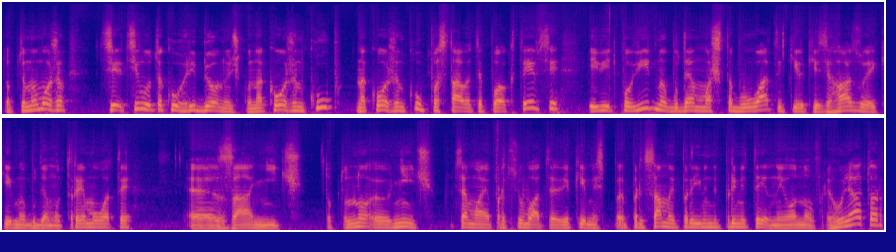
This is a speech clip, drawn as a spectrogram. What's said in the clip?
Тобто ми можемо ці, цілу таку грібіночку на кожен куб, на кожен куб поставити по активці, і відповідно будемо масштабувати кількість газу, який ми будемо отримувати е, за ніч. Тобто, ну, е, ніч це має працювати в якимось самий примітивний онов регулятор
